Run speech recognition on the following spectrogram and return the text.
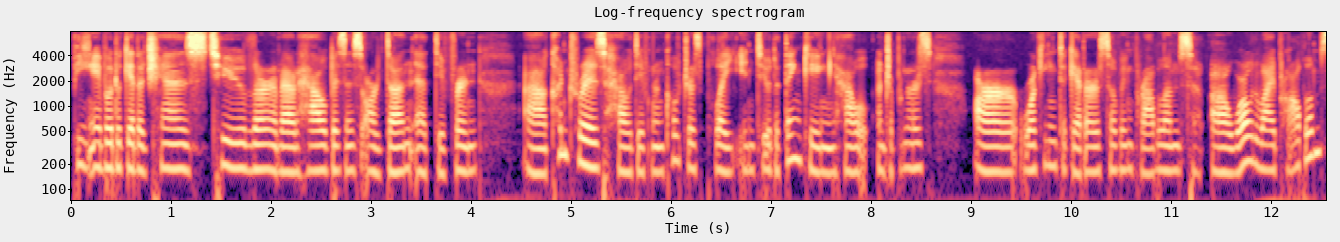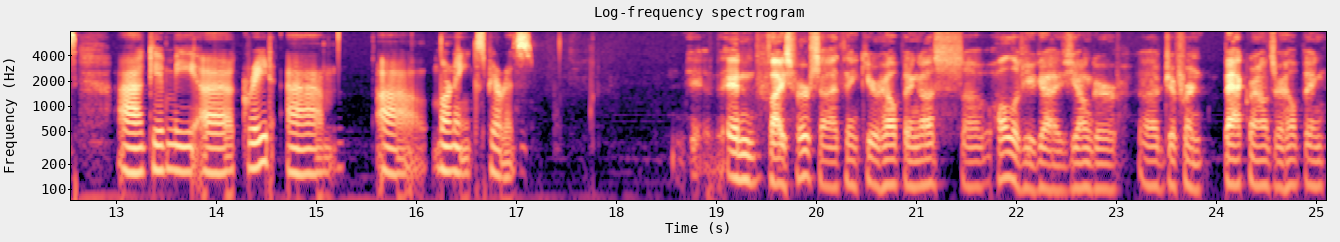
being able to get a chance to learn about how business are done at different uh, countries, how different cultures play into the thinking, how entrepreneurs are working together, solving problems, uh, worldwide problems, uh, give me a great um, uh, learning experience. And vice versa. I think you're helping us, uh, all of you guys, younger, uh, different backgrounds, are helping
